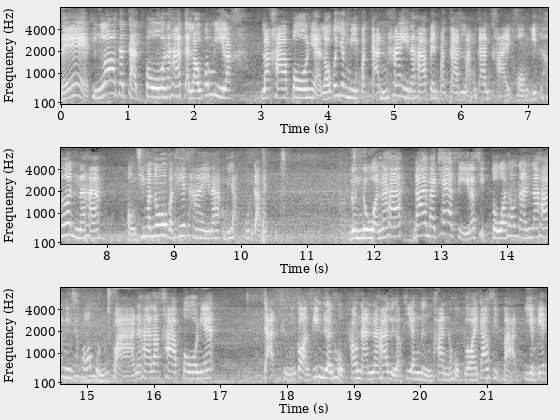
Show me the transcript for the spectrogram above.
เน่ถึงลอกจะจัดโปรนะคะ แต่เราก็มีราคา ราคาโปรเนี่ยเราก็ยังมีประกันให้นะคะ เป็นประกันหลังการขายของอีเทิลนะคะ ของชิมาโน่ประเทศไทยนะคะไม่อยากพูดดังด่วนๆนะคะ ได้มาแค่สีละสิบตัวเท่านั้นนะคะ มีเฉพาะหมุนขวานะคะ ราคาโปรเนี้ยจัดถึงก่อนสิ้นเดือน 6 เท่านั้นนะคะ เหลือเพียง 1,690 บาท EMS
